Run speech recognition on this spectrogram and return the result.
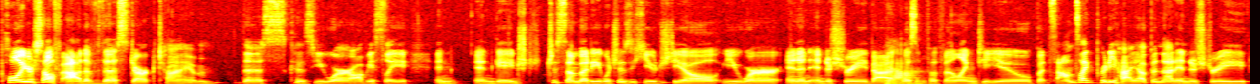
pull yourself out of this dark time this because you were obviously in, engaged to somebody which is a huge deal you were in an industry that Yeah. wasn't fulfilling to you but sounds like pretty high up in that industry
